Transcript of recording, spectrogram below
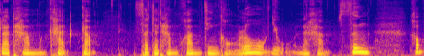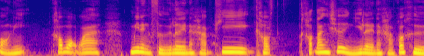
กระทำขัดกับสัจธรรมความจริงของโลกอยู่นะครับ ซึ่งเขาบอกนี้เขาบอกว่ามีหนังสือเลยนะครับ ที่เขาเขาตั้งชื่ออย่างนี้เลยนะครับ ก็คือ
